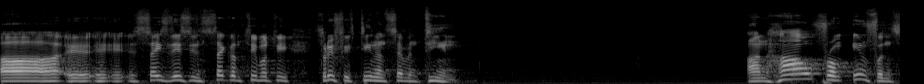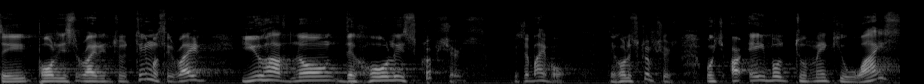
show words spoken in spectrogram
Uh, it, it, says this in 2 Timothy 3:15 and 17. And how from infancy, Paul is writing to Timothy, right? You have known the Holy Scriptures. It's the Bible, the Holy Scriptures, which are able to make you wise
